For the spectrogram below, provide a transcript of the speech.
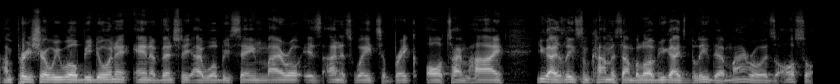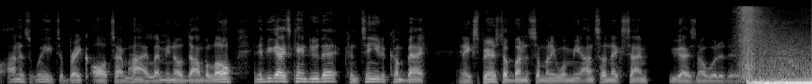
I'm pretty sure we will be doing it. And eventually I will be saying Myro is on its way to break all time high. You guys leave some comments down below if you guys believe that Myro is also on its way to break all time high. Let me know down below. And if you guys can't do that, continue to come back and experience the abundance of money with me. Until next time, you guys know what it is.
